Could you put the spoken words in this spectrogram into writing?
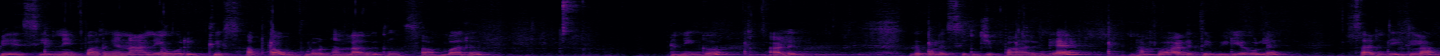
பேசினேன் பாருங்கள் நானே ஒரு இட்லி சாப்பிட்டா அவ்வளோ நல்லா இருக்குதுங்க சாம்பார். நீங்கள் அடு இது போல் செஞ்சு பாருங்கள் நம்ம அடுத்த வீடியோவில் சந்திக்கலாம்.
